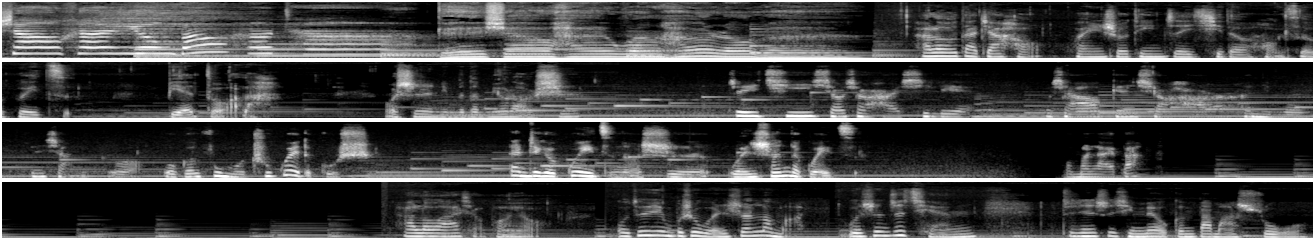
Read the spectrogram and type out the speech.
小孩拥抱和他，给小孩温和柔软。Hello，大家好，欢迎收听这一期的黄色柜子，别躲啦！我是你们的缪老师。这一期小小孩系列，我想要跟小孩和你们分享一个我跟父母出柜的故事。但这个柜子呢是纹身的柜子，我们来吧。Hello 啊，小朋友，我最近不是纹身了嘛？纹身之前这件事情没有跟爸妈说，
